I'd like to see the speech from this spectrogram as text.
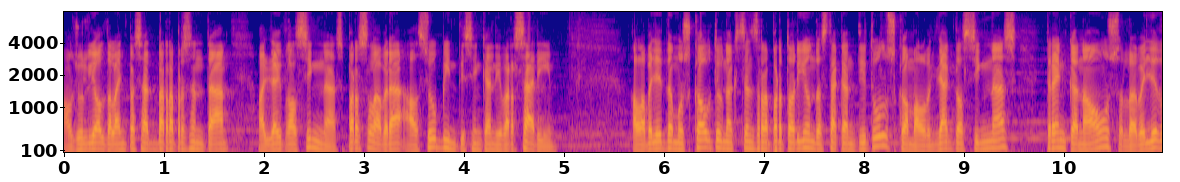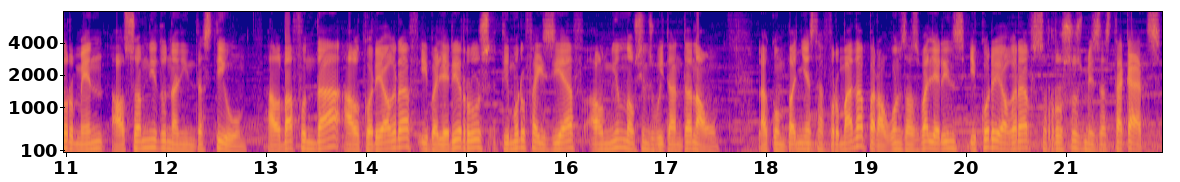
El juliol de l'any passat va representar el llac dels Signes per celebrar el seu 25 aniversari. La Ballet de Moscou té un extens repertori on destaquen títols com El llac dels Signes, Trencanous, La vella dorment, El somni d'una nit d'estiu. El va fundar el coreògraf i ballarí rus Timur Faiziev el 1989. La companyia està formada per alguns dels ballarins i coreògrafs russos més destacats.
